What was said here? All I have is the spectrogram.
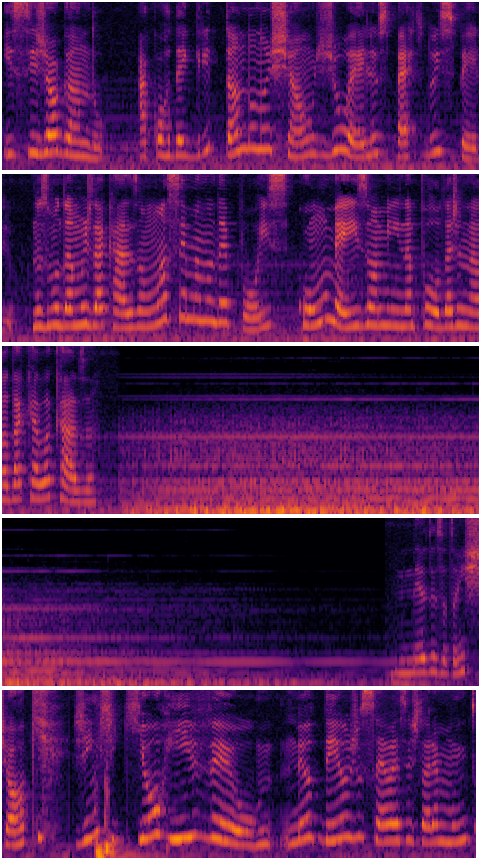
e se jogando acordei gritando no chão, de joelhos, perto do espelho. Nos mudamos da casa uma semana depois. Com um mês, uma menina pulou da janela daquela casa. Meu Deus, eu tô em choque. Gente, que horrível! Meu Deus do céu, essa história é muito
